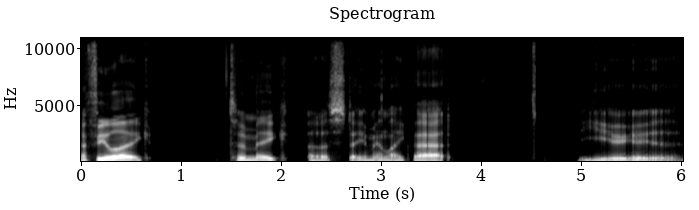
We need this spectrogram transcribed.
I feel like to make a statement like that, you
